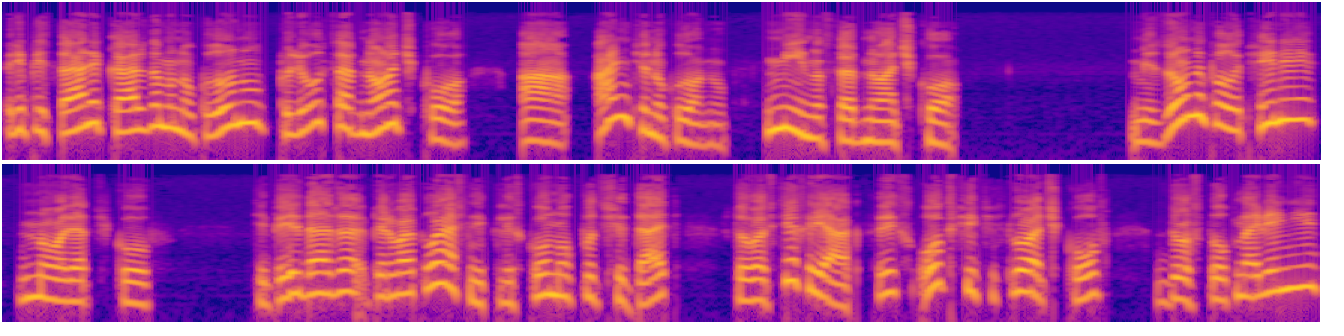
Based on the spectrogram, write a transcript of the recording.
приписали каждому нуклону плюс одно очко, а антинуклону минус одно очко. Мезоны получили ноль очков. Теперь даже первоклассник легко мог подсчитать, что во всех реакциях общее число очков до столкновения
